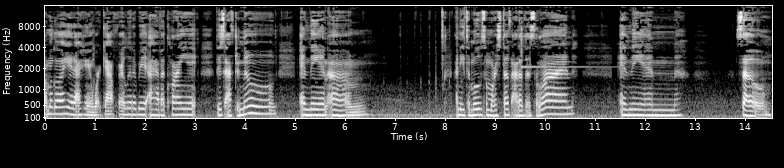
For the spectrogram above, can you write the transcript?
I'm gonna go ahead out here and work out for a little bit. I have a client this afternoon, and then um, I need to move some more stuff out of the salon, and then so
